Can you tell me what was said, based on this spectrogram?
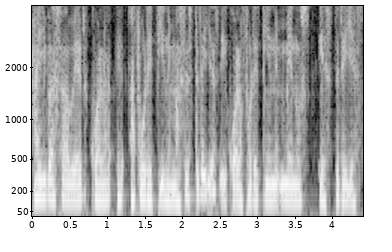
Ahí vas a ver cuál eh, Afore tiene más estrellas y cuál Afore tiene menos estrellas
